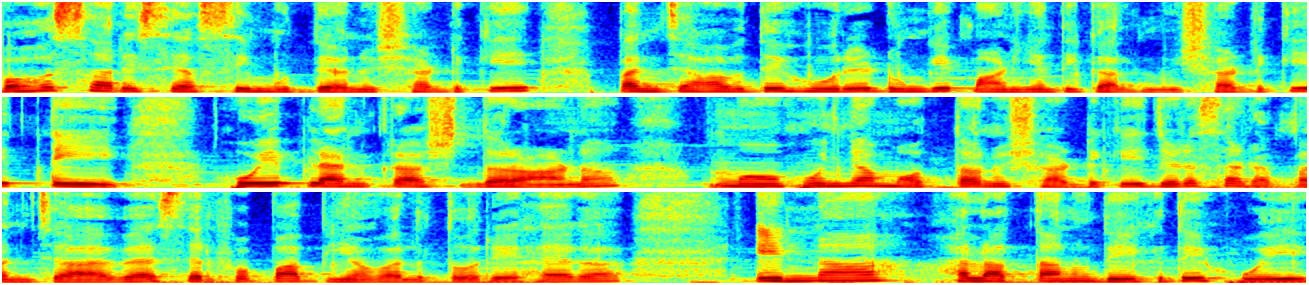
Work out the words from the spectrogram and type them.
ਬਹੁਤ ਸਾਰੇ ਸਿਆਸੀ ਮੁੱਦਿਆਂ ਨੂੰ ਛੱਡ ਕੇ ਪੰਜਾਬ ਦੇ ਹੋ ਰਹੇ ਡੂੰਘੇ ਪਾਣੀਆਂ ਦੀ ਗੱਲ ਨੂੰ ਛੱਡ ਕੇ ਤੇ ਹੋਏ ਪਲਾਨ ਕ੍ਰਸ਼ ਦੌਰਾਨ ਮ- ਹੋਈਆਂ ਮੌਤਾਂ ਨੂੰ ਛੱਡ ਕੇ ਜਿਹੜਾ ਸਾਡਾ ਪੰਜਾਬ ਹੈ ਸਿਰਫ ਭਾਬੀਆਂ ਵੱਲ ਤੁਰਿਆ ਹੈਗਾ। ਇਹਨਾਂ ਹਾਲਾਤਾਂ ਨੂੰ ਦੇਖਦੇ ਹੋਏ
